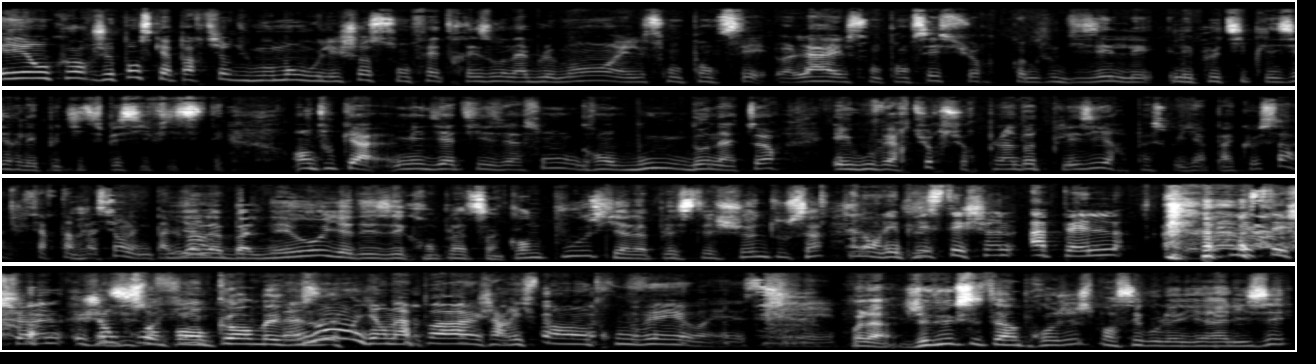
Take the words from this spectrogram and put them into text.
Et, encore, je pense qu'à partir du moment où les choses sont faites raisonnablement, elles sont pensées, là, elles sont pensées sur, comme je vous disais, les, petits plaisirs, les petites spécificités. En tout cas, médiatisation, grand boom, donateur et ouverture sur plein d'autres plaisirs, parce qu'il n'y a pas que ça. Certains patients n'aiment pas le. Il y a la balnéo, il y a des écrans plats de 50 pouces, il y a la PlayStation, tout ça. Alors, les PlayStation appellent, PlayStation, j'en profite. Ils sont pas encore, mais ben vous Non, il n'y en a pas j'arrive pas à en trouver. voilà, j'ai vu que c'était un projet, je pensais que vous l'aviez réalisé.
